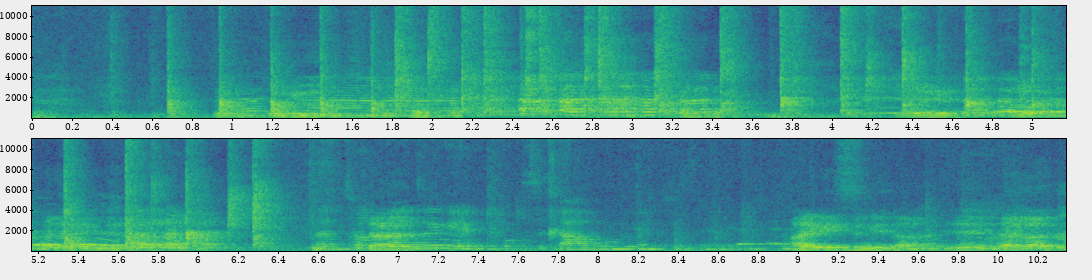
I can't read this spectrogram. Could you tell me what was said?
자, 자, 저기도 주시고. 예, 너무 축하드립니다. 저 자. 나중에 혹시 나보면 주세요. 알겠습니다. 이제 이따가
